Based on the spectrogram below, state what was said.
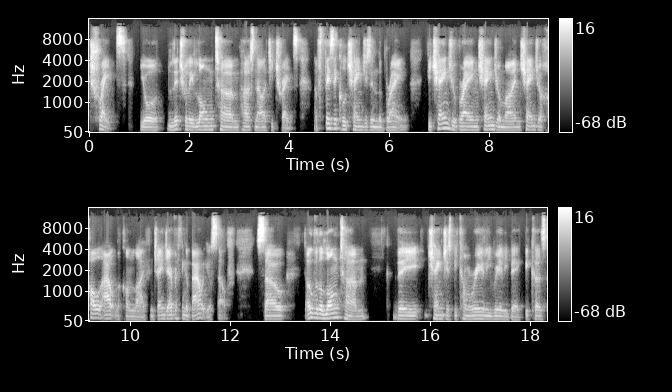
traits, your literally long term personality traits of physical changes in the brain. If you change your brain, change your mind, change your whole outlook on life, and change everything about yourself. So, over the long term, the changes become really, really big because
